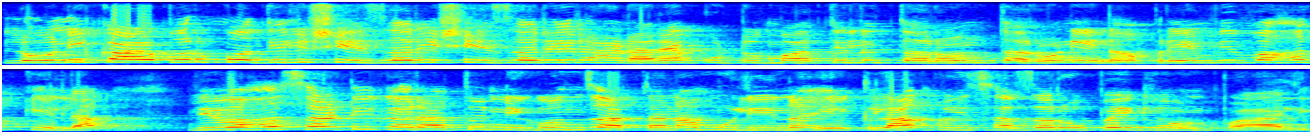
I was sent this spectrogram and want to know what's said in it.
लोणी काळभोरमधील शेजारी शेजारी राहणाऱ्या कुटुंबातील तरुण तरुणीनं प्रेमविवाह केला. विवाहासाठी घरातून निघून जाताना मुलीनं एक लाख वीस हजार रुपये घेऊन पळाली.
